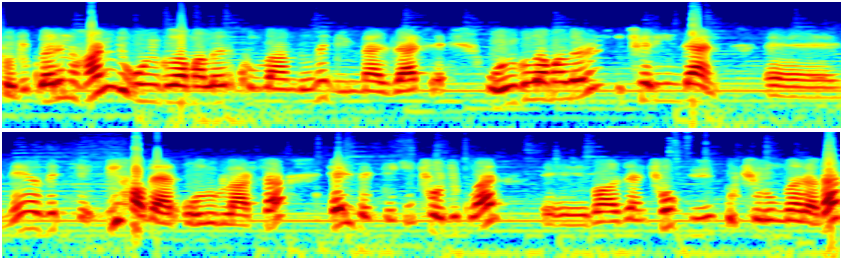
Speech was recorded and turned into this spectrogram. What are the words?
çocukların hangi uygulamaları kullandığını bilmezlerse, uygulamaların içeriğinden e, ne yazık ki bir haber olurlarsa elbette ki çocuklar e, bazen çok büyük uçurumlara da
